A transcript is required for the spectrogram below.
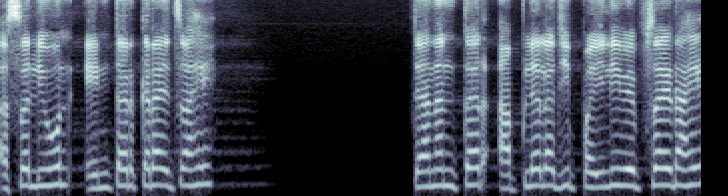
असं लिहून एंटर करायचं आहे. त्यानंतर आपल्याला जी पहिली वेबसाईट आहे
